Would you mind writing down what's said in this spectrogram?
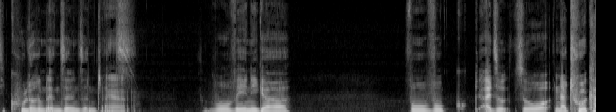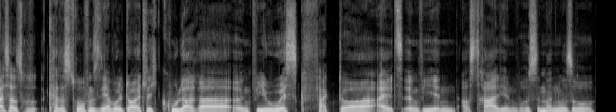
die cooleren Inseln sind, als wo weniger, wo, wo, also so Naturkatastrophen sind ja wohl deutlich coolerer irgendwie Risk-Faktor als irgendwie in Australien, wo es immer nur so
